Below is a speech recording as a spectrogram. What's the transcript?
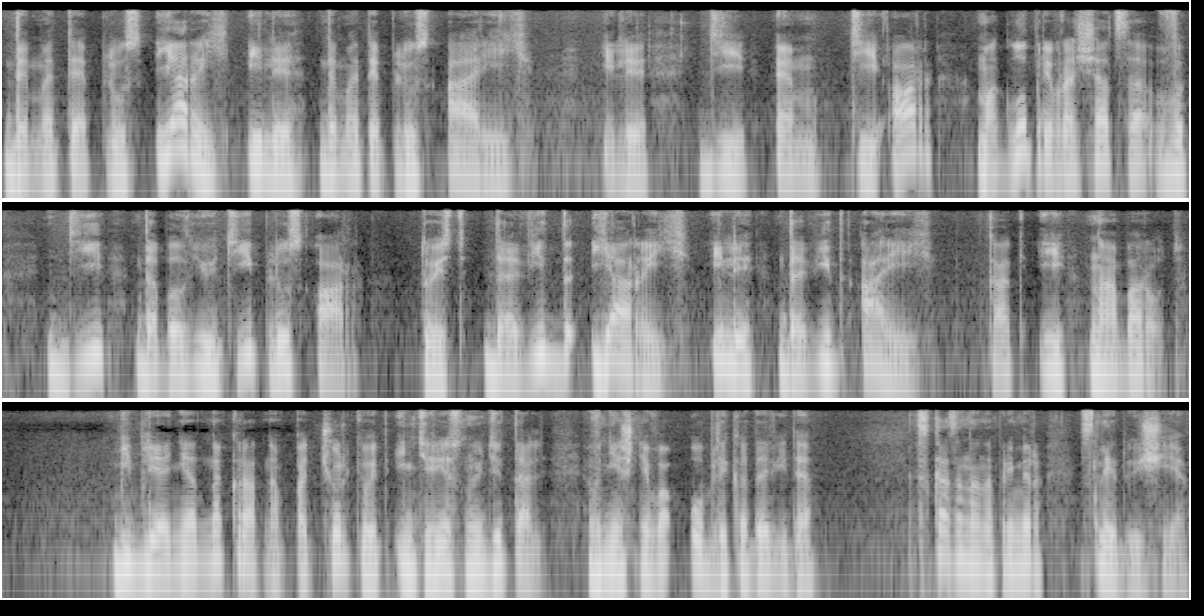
ДМТ плюс Ярый или ДМТ плюс Арий или DMTR могло превращаться в DWT плюс R, то есть Давид Ярый или Давид Арий, как и наоборот. Библия неоднократно подчеркивает интересную деталь внешнего облика Давида. Сказано, например, следующее.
